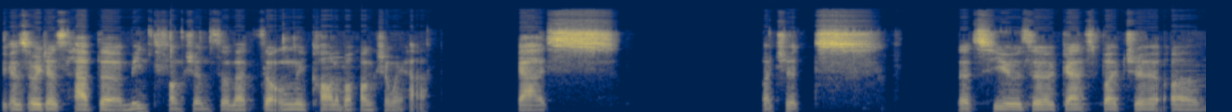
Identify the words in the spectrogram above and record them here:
because we just have the mint function, so that's the only callable function we have. Gas budget. Let's use a gas budget of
